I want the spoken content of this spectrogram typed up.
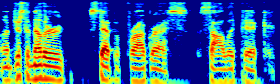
Uh, just another step of progress solid pick.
